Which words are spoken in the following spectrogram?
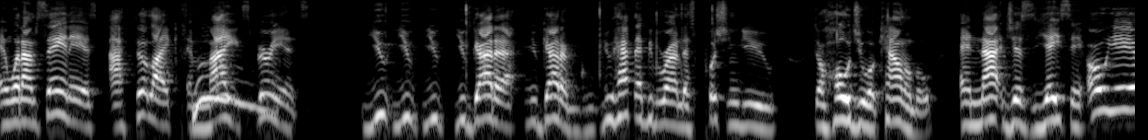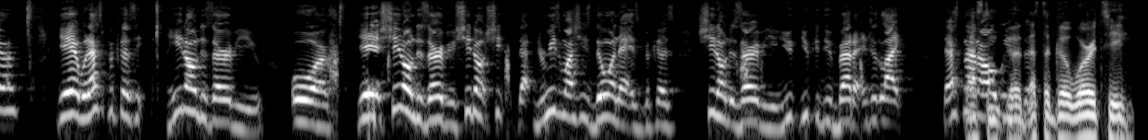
And what I'm saying is, I feel like in my experience, you you you you gotta you gotta you have to have people around that's pushing you to hold you accountable and not just yay saying, "Oh yeah, yeah." Well, that's because he, he don't deserve you, or yeah, she don't deserve you. She don't. She that, the reason why she's doing that is because she don't deserve you. You you could do better, and just like that's not That's the always good. the, That's a good word, T.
